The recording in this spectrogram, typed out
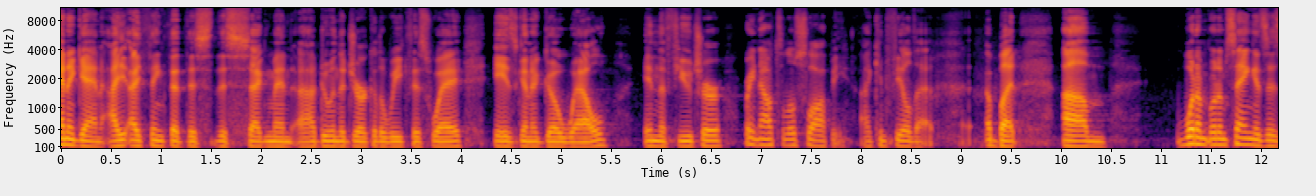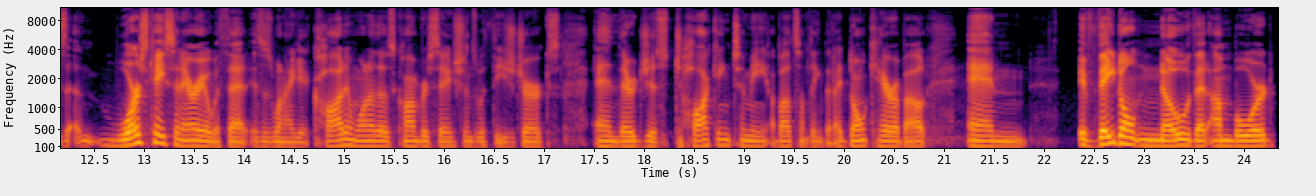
And again, I, I think that this this segment, uh, doing the jerk of the week this way, is going to go well in the future. Right now, it's a little sloppy. I can feel that. Uh, But um, what I'm what I'm saying is is uh, worst case scenario with that is is when I get caught in one of those conversations with these jerks and they're just talking to me about something that I don't care about and if they don't know that I'm bored,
